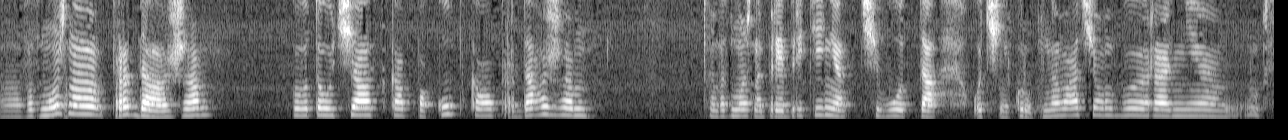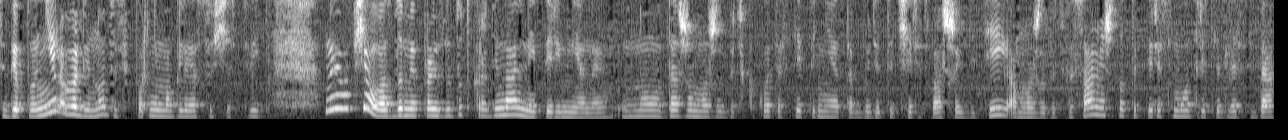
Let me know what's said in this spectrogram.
А, возможно, продажа какого-то участка, покупка, продажа, возможно, приобретение чего-то очень крупного, о чем вы ранее ну, себе планировали, но до сих пор не могли осуществить. Ну и вообще у вас в доме произойдут кардинальные перемены, но даже, может быть, в какой-то степени это будет и через ваших детей, а может быть, вы сами что-то пересмотрите для себя.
